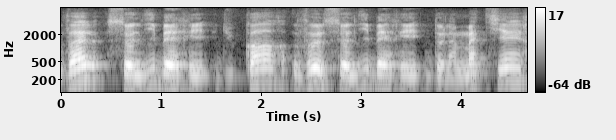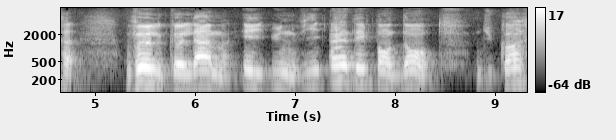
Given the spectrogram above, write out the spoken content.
veulent se libérer du corps, veulent se libérer de la matière, veulent que l'âme ait une vie indépendante du corps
